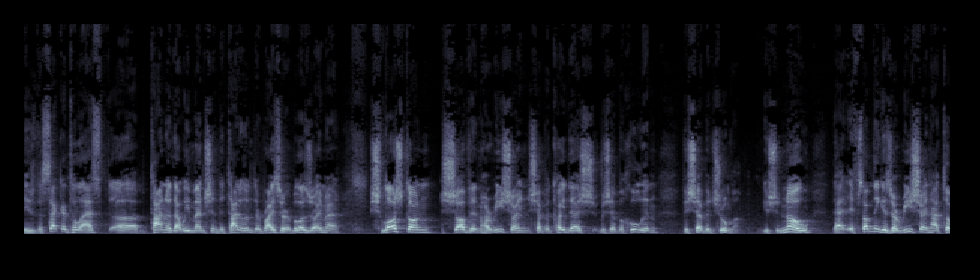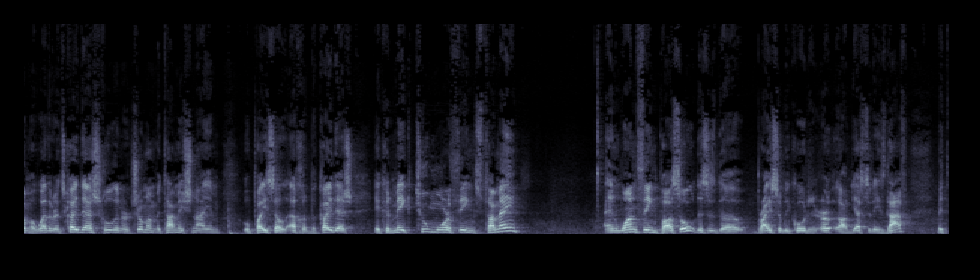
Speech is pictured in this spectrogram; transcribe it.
is the second to last uh, Tana that we mentioned. The Tana Linter Braiser, Rabbi Lazar Eimer, shloshton shavin harishain shebekodesh v'shebechulin v'shebetruma. You should know that if something is a risha in hatoma, whether it's kodesh, chulin, or truma, metame shnayim, upaisel echad bekodesh, it could make two more things tameh and one thing puzzle. This is the Bryce we quoted on yesterday's daf. It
